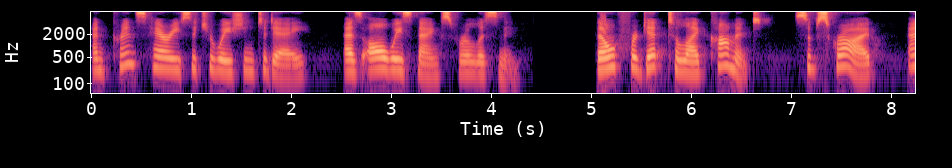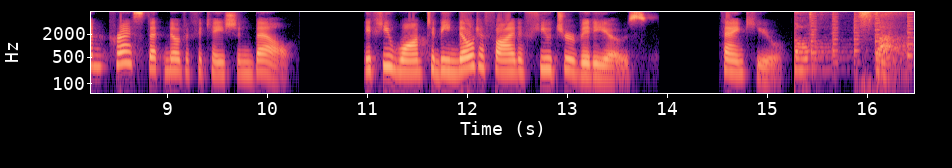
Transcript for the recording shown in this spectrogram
and Prince Harry situation today. As always, thanks for listening. Don't forget to like, comment, subscribe, and press that notification bell if you want to be notified of future videos. Thank you. Don't stop.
